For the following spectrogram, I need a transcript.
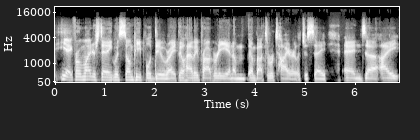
Yeah, from my understanding, what some people do, right? They'll have a property and I'm, I'm about to retire, let's just say. And uh, I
